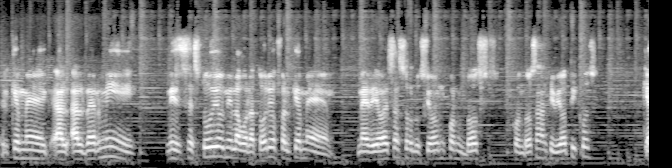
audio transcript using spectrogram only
el que me, al, ver mi, mis estudios, mi laboratorio, fue el que me, me dio esa solución con dos, con dos antibióticos que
